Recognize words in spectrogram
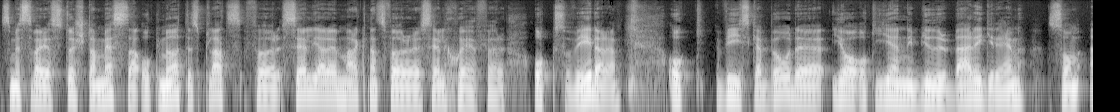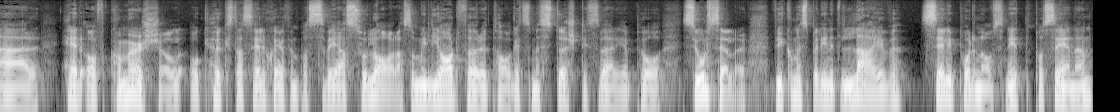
som är Sveriges största mässa och mötesplats för säljare, marknadsförare, säljchefer och så vidare. Och vi ska både, jag och Jenny Bjur Berggren, som är Head of Commercial och högsta säljchefen på Svea Solar, alltså miljardföretaget som är störst i Sverige på solceller. Vi kommer spela in ett live Säljpodden-avsnitt på scenen.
